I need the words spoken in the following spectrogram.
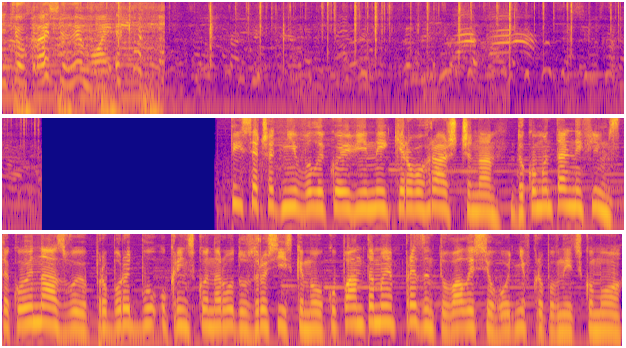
нічого краще немає. Тисяча днів Великої війни Кіровоградщина. Документальний фільм з такою назвою про боротьбу українського народу з російськими окупантами презентували сьогодні в Кропивницькому.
